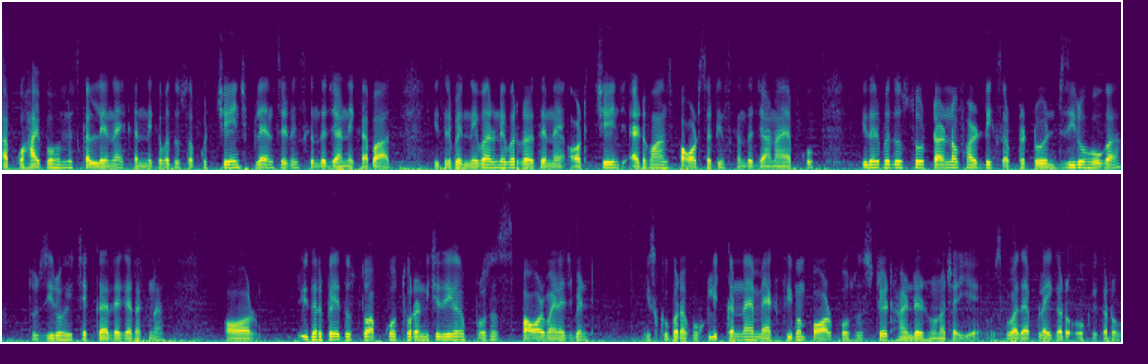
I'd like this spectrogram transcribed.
आपको हाई परफॉर्मेंस कर लेना है। करने के बाद दोस्तों आपको चेंज प्लान सेटिंग्स के अंदर जाने के बाद इधर पे नेवर नेवर कर देना है और चेंज एडवांस पावर सेटिंग्स के अंदर जाना है आपको। इधर पर दोस्तों turn off hard disk after twenty zero होगा तो ज़ीरो ही चेक कर रखना। और इधर पे दोस्तों आपको थोड़ा नीचे देगा प्रोसेस पावर मैनेजमेंट इसके ऊपर आपको क्लिक करना है। Maximum power process state hundred होना चाहिए। उसके बाद अप्लाई करो ओके करो।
